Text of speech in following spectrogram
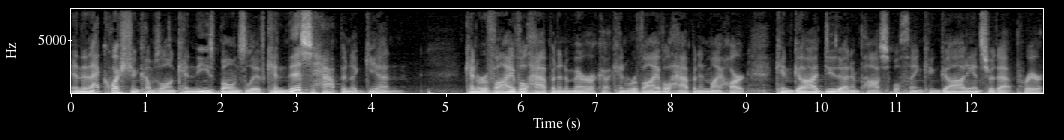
And then that question comes along can these bones live? Can this happen again? Can revival happen in America? Can revival happen in my heart? Can God do that impossible thing? Can God answer that prayer?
